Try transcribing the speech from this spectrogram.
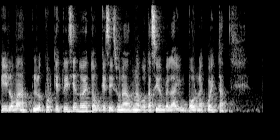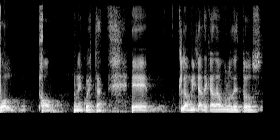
y lo más, lo, ¿por qué estoy diciendo esto? Aunque se hizo una, una votación, ¿verdad? Y un poll, una encuesta, poll, poll, una encuesta. Eh, la humildad de cada uno de estos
